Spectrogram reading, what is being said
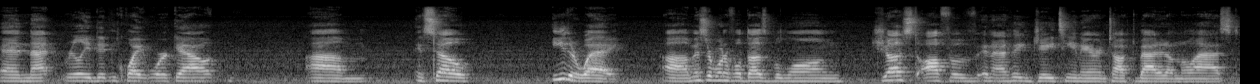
and that really didn't quite work out. Um, and so, either way, uh, Mr. Wonderful does belong just off of, and I think JT and Aaron talked about it on the last,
